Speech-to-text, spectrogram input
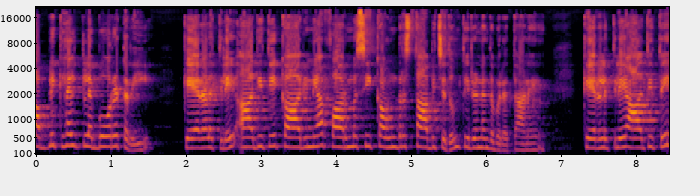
പബ്ലിക് ഹെൽത്ത് ലബോറട്ടറി കേരളത്തിലെ ആദ്യത്തെ കാരുണ്യ ഫാർമസി കൗണ്ടർ സ്ഥാപിച്ചതും തിരുവനന്തപുരത്താണ്. കേരളത്തിലെ ആദ്യത്തെ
